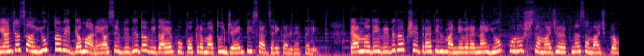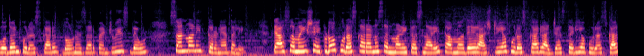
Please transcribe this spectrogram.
यांच्या संयुक्त विद्यमाने असे विविध विधायक उपक्रमातून जयंती साजरी करण्यात आली. त्यामध्ये विविध क्षेत्रातील मान्यवरांना युग पुरुष समाजरत्न समाज प्रबोधन पुरस्कार दोन हजार पंचवीस देऊन सन्मानित करण्यात आले. त्यासमयी शेकडो पुरस्कारानं सन्मानित असणारे त्यामध्ये राष्ट्रीय पुरस्कार राज्यस्तरीय पुरस्कार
